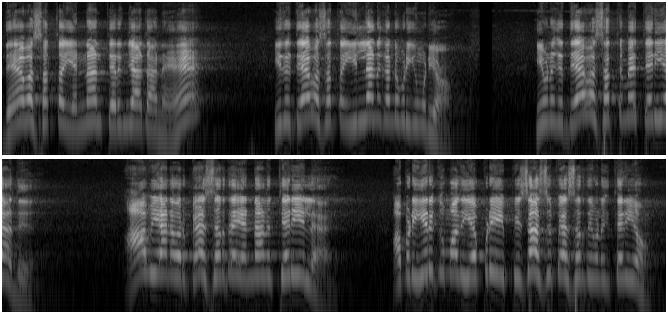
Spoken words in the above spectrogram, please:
தேவ சத்தம் என்னன்னு தெரிஞ்சாதானே இது தேவ சத்தம் இல்லைன்னு கண்டுபிடிக்க முடியும். இவனுக்கு தேவ சத்தமே தெரியாது. ஆவியானவர் பேசுறதே என்னன்னு தெரியல. அப்படி இருக்கும்போது எப்படி பிசாசு பேசுறது இவனுக்கு தெரியும்?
